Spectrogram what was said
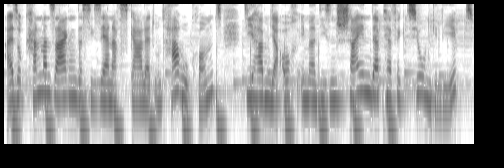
Also kann man sagen, dass sie sehr nach Scarlett und Haru kommt. Die haben ja auch immer diesen Schein der Perfektion gelebt.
